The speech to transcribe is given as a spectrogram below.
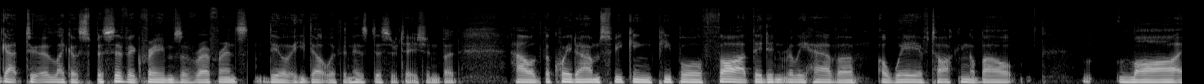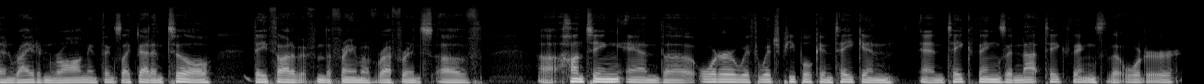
got to uh, like a specific frames of reference deal that he dealt with in his dissertation. But how the Khwedam speaking people thought they didn't really have a, a way of talking about law and right and wrong and things like that until they thought of it from the frame of reference of uh, hunting and the order with which people can take and and take things and not take things, the order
